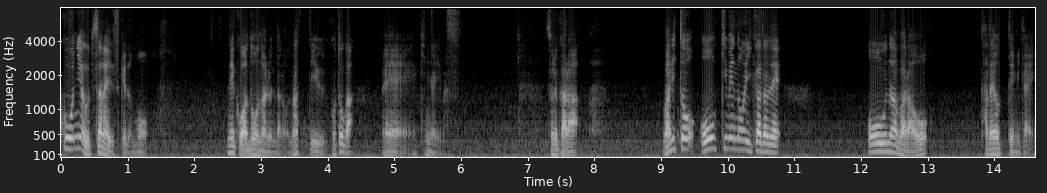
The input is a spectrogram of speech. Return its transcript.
行には移さないですけども猫はどうなるんだろうなっていうことが、えー、気になります。それから割と大きめのイカダで大海原を漂ってみたい。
